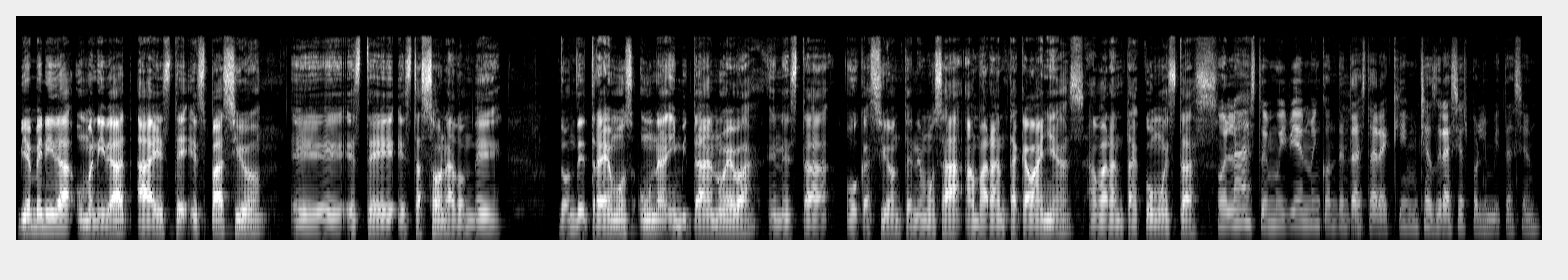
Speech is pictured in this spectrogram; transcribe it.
Bienvenida humanidad a este espacio, eh, este, esta zona donde, donde traemos una invitada nueva. En esta ocasión tenemos a Amaranta Cabañas. Amaranta, ¿cómo estás? Hola, estoy muy bien, muy contenta de estar aquí. Muchas gracias por la invitación.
